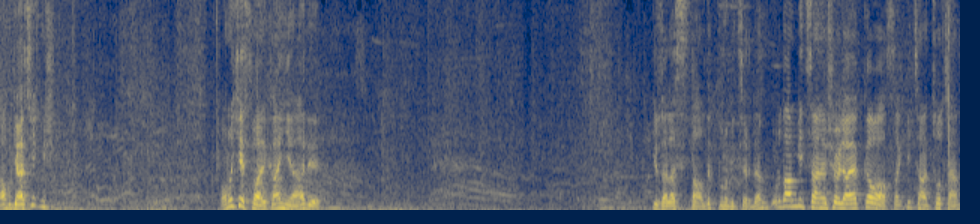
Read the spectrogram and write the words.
Lan bu gerçekmiş. Onu kes bari kan ya hadi. Güzel asist aldık bunu bitirdim. Buradan bir tane şöyle ayakkabı alsak bir tane totem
